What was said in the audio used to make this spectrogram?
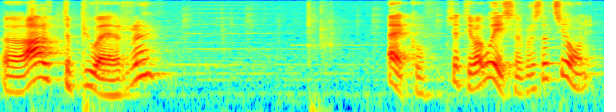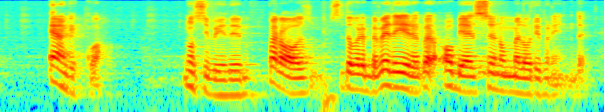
Uh, Alt più R, ecco, si attiva questo, le prestazioni e anche qua. Non si vede, però si dovrebbe vedere, però OBS non me lo riprende.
